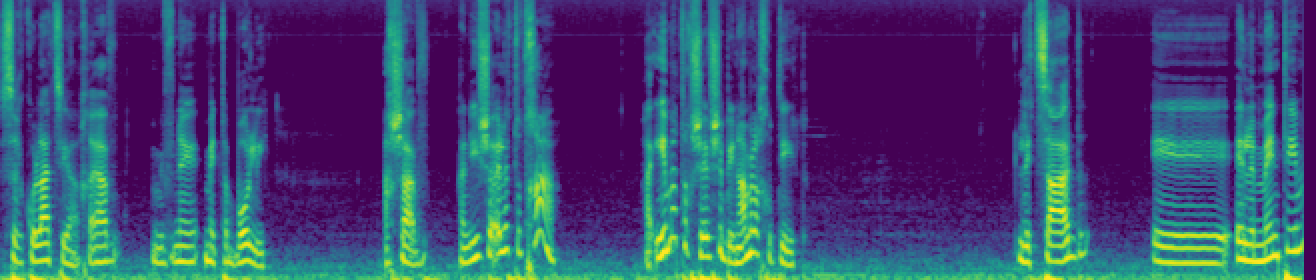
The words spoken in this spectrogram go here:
סירקולציה, חייב מבנה מטאבולי. עכשיו, אני שואלת אותך, האם אתה חושב שבינה מלאכותית, לצד אה, אלמנטים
